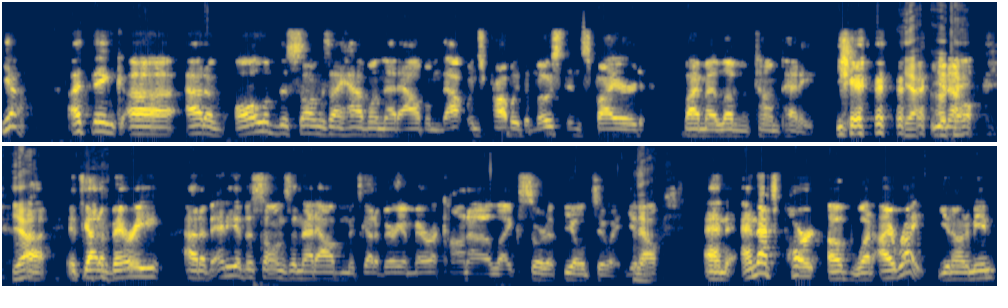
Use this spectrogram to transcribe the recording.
Yeah, I think uh, out of all of the songs I have on that album, that one's probably the most inspired by my love of Tom Petty. yeah, yeah, you okay. know, yeah, uh, it's got a very out of any of the songs on that album, it's got a very Americana like sort of feel to it, you yeah. know, and and that's part of what I write. You know what I mean?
